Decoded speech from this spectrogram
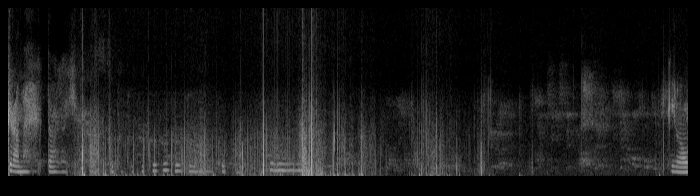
Gramy dalej. Kill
